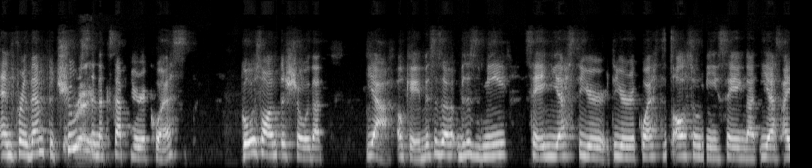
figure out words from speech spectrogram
And for them to choose Right. and accept your request goes on to show that yeah okay this is a this is me saying yes to your to your request it's also me saying that yes i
